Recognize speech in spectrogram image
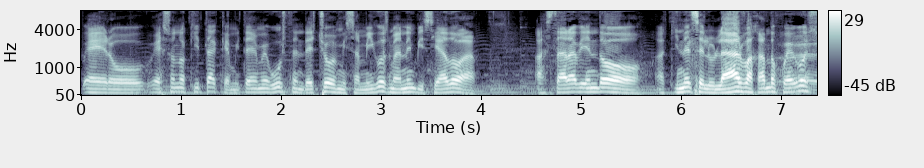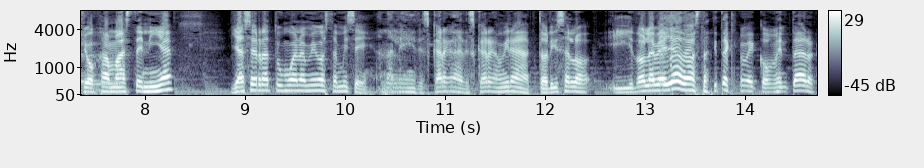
Pero eso no quita que a mí también me gusten. De hecho, mis amigos me han enviciado a, estar viendo aquí en el celular, bajando juegos. Yo jamás tenía. Y hace rato un buen amigo hasta me dice, ándale, descarga, descarga, mira, actualízalo. Y no le había hallado hasta ahorita que me comentaron.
